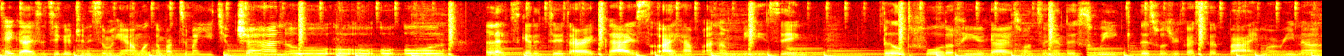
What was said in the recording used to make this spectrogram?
guys, it's your girl Trinity here and welcome back to my YouTube channel. Oh, oh, oh, oh. Let's get into it. Alright guys, so I have an amazing build folder for you guys once again this week. This was requested by Marina.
